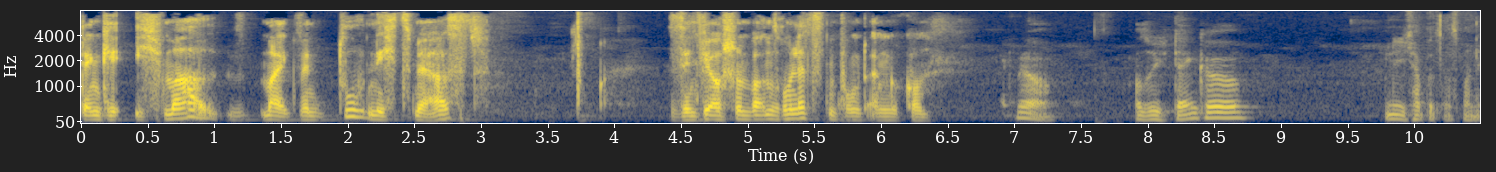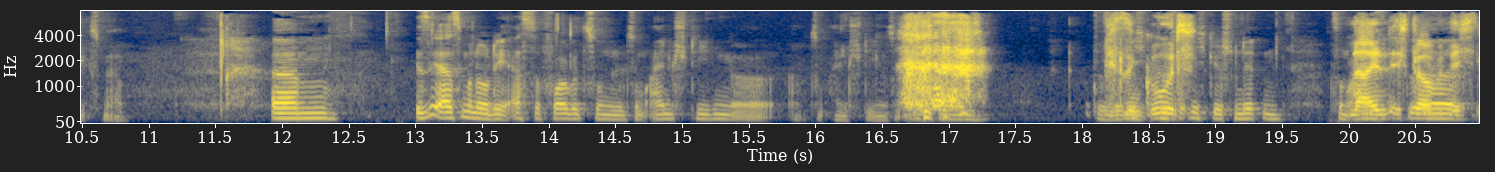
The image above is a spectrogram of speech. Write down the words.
denke ich mal, Mike, wenn du nichts mehr hast, sind wir auch schon bei unserem letzten Punkt angekommen. Ja, also ich denke, nee, ich habe jetzt erstmal nichts mehr. Ähm, ist ja erstmal nur die erste Folge zum, zum Einstiegen, äh, zum Einstiegen, zum Einsteigen. Das sind nicht, gut. nicht geschnitten. Zum Nein, Ein, ich glaube äh, nicht.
